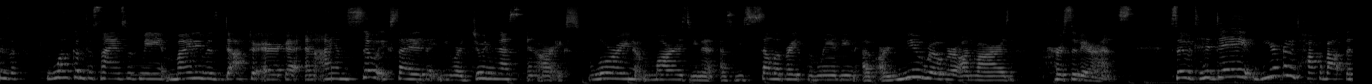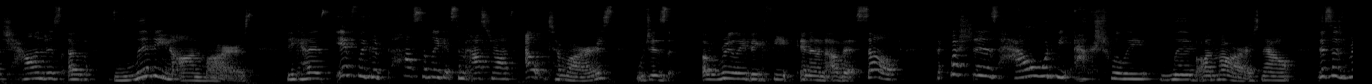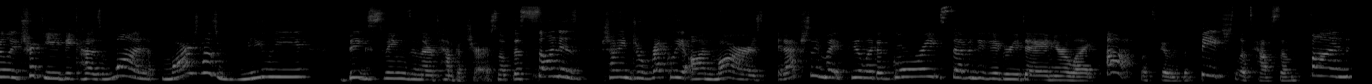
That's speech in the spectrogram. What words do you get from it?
friends! Welcome to Science with me. My name is Dr. Erica, and I am so excited that you are joining us in our Exploring Mars unit as we celebrate the landing of our new rover on Mars, Perseverance. So today we are going to talk about the challenges of living on Mars, because if we could possibly get some astronauts out to Mars, which is a really big feat in and of itself, the question is, how would we actually live on Mars? Now, this is really tricky because one, Mars has really big swings in their temperature. So if the sun is shining directly on Mars, it actually might feel like a great 70 degree day and you're like, ah, let's go to the beach, let's have some fun.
